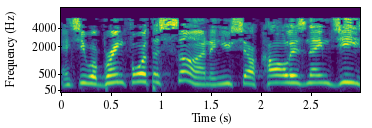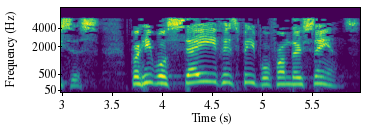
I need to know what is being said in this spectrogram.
and she will bring forth a son, and you shall call his name Jesus, for he will save his people from their sins.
